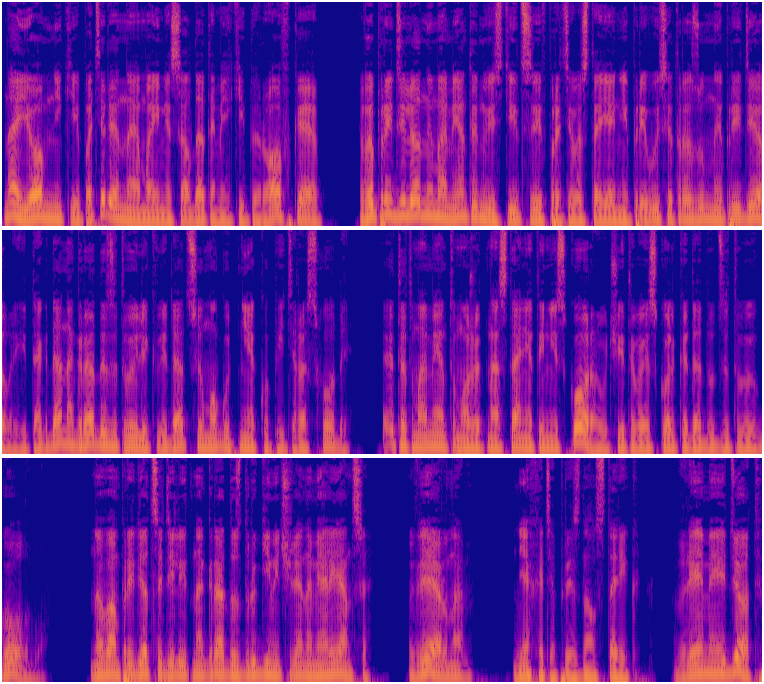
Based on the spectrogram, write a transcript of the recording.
наемники, потерянная моими солдатами экипировка. В определенный момент инвестиции в противостояние превысят разумные пределы, и тогда награды за твою ликвидацию могут не окупить расходы. Этот момент, может, настанет и не скоро, учитывая, сколько дадут за твою голову. Но вам придется делить награду с другими членами Альянса. Верно, нехотя признал старик. Время идет,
